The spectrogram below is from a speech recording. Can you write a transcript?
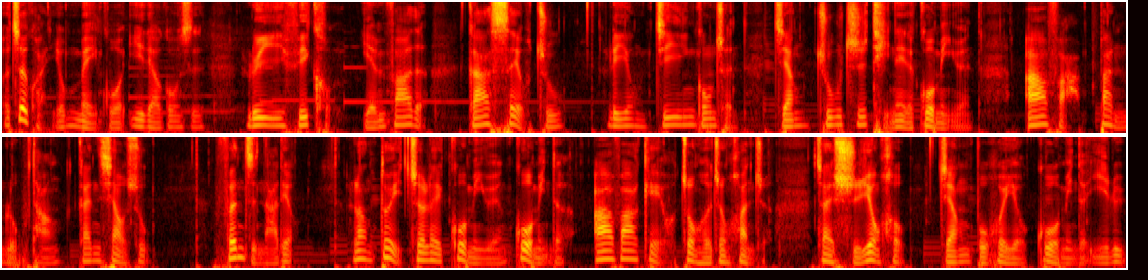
而这款由美国医疗公司 ReFecal 研发的 GAScell 猪，利用基因工程将猪只体内的过敏原阿法半乳糖肝酵素分子拿掉，让对这类过敏原过敏的 Alpha-Gal 综合症患者在食用后将不会有过敏的疑虑，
